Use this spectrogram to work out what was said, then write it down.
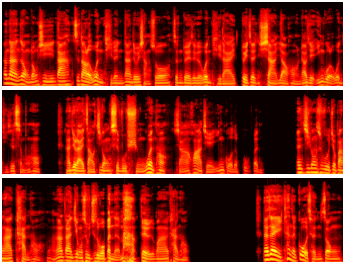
那当然，这种东西大家知道了问题了，你当然就会想说，针对这个问题来对症下药哈，了解因果的问题是什么哈，那就来找济公师傅询问哈，想要化解因果的部分，那济公师傅就帮他看哈，那当然济公师傅就是我本人嘛，对，我就帮他看哈。那在看的过程中，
